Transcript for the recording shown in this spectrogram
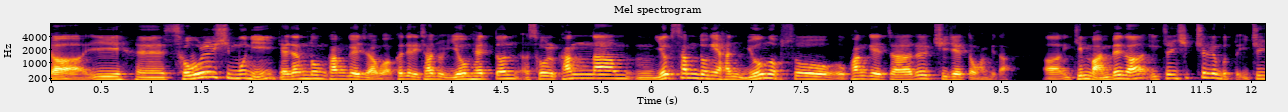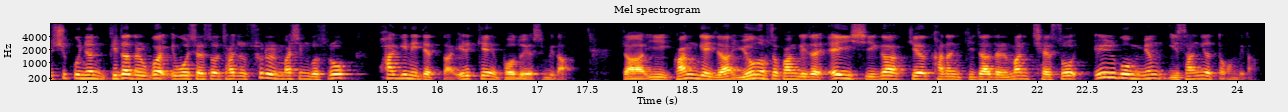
자, 이 서울신문이 대장동 관계자와 그들이 자주 이용했던 서울 강남 음, 역삼동의 한 유흥업소 관계자를 취재했다고 합니다. 어, 김만배가 2017년부터 2019년 기자들과 이곳에서 자주 술을 마신 것으로 확인이 됐다. 이렇게 보도했습니다. 자, 이 관계자, 유흥업소 관계자 A씨가 기억하는 기자들만 최소 7명 이상이었다고 합니다.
